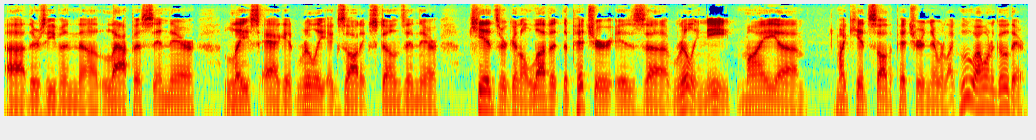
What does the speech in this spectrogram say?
Uh, there's even uh, lapis in there, lace agate, really exotic stones in there. Kids are going to love it. The picture is uh, really neat. My um, my kids saw the picture and they were like, "Ooh, I want to go there."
